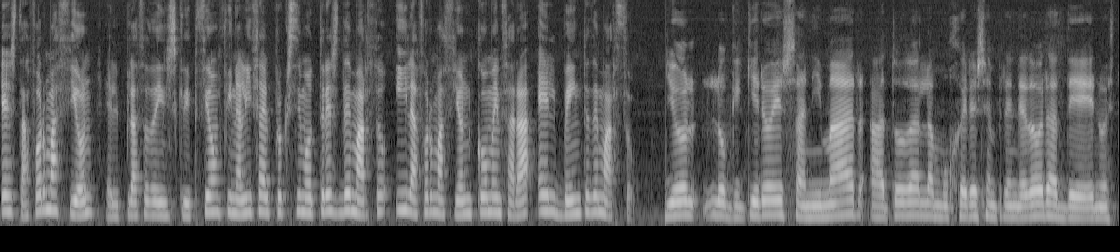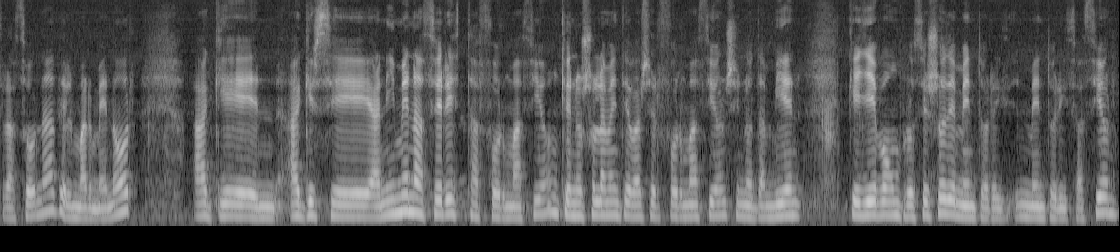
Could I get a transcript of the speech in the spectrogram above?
esta formación. El plazo de inscripción finaliza el próximo 3 de marzo y la formación comenzará el 20 de marzo. Yo lo que quiero es animar a todas las mujeres emprendedoras de nuestra zona, del Mar Menor, a que, a que se animen a hacer esta formación, que no solamente va a ser formación, sino también que lleva un proceso de mentorización.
